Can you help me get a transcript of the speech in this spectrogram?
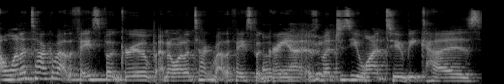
I want to talk about the Facebook group and I want to talk about the Facebook okay. grant as much as you want to because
